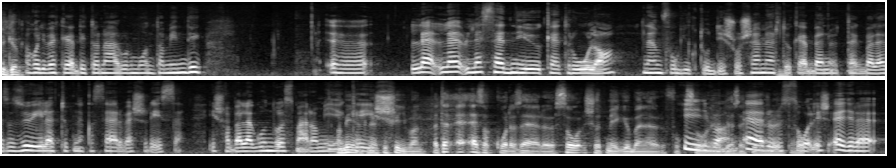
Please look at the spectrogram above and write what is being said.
Igen. ahogy Vekerdi tanár úr mondta mindig. Le, le, leszedni őket róla, nem fogjuk tudni sosem, mert ők ebben nőttek bele. Ez az ő életüknek a szerves része. És ha belegondolsz, már a miénké a is. is. így van. Tehát e- ez akkor az erről szól, sőt, még jobban erről fog így szólni. Van, erről szól, és egyre,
